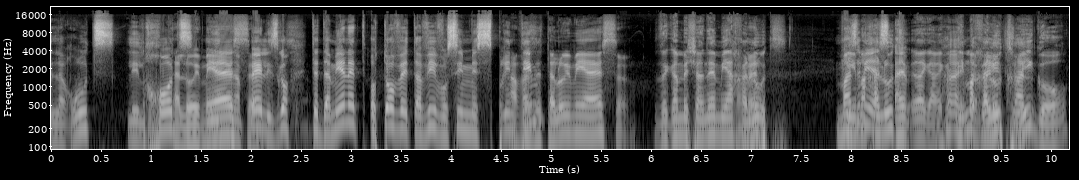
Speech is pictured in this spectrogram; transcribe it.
לרוץ, ללחוץ. להתנפל, לסגור? תדמיין את אותו ואת אביו עושים אבל ספרינטים. זה תלוי מי העשר. זה גם משנה מי החלוץ. מה זה מי החלוץ, אה, רגע, רגע, אני אם החלוץ הוא איגור,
